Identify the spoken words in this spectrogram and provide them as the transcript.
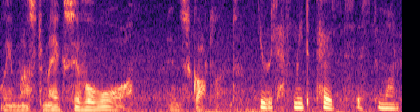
We must make civil war in Scotland. You would have me depose the sister monarch.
